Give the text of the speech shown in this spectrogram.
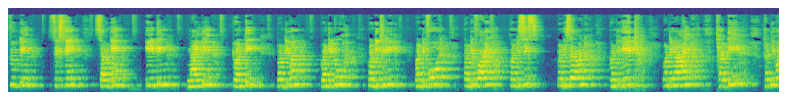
15, 16, 17, 18, 19, 20, 21, 22, 23, 24, 25, 26, 27, 28, 29, 30, 31,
